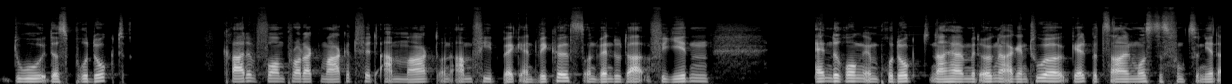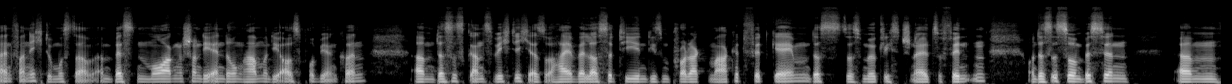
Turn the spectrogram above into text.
du das Produkt gerade vorm Product Market Fit am Markt und am Feedback entwickelst und wenn du da für jeden Änderungen im Produkt nachher mit irgendeiner Agentur Geld bezahlen musst, das funktioniert einfach nicht. Du musst da am besten morgen schon die Änderungen haben und die ausprobieren können. Ähm, das ist ganz wichtig, also High Velocity in diesem Product Market Fit Game, das, das möglichst schnell zu finden. Und das ist so ein bisschen, ähm,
